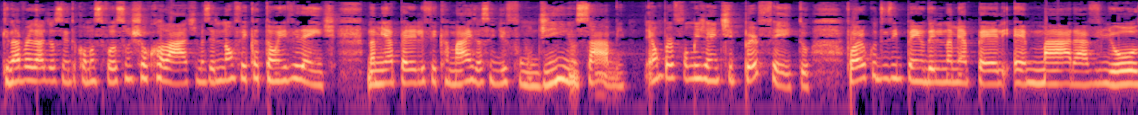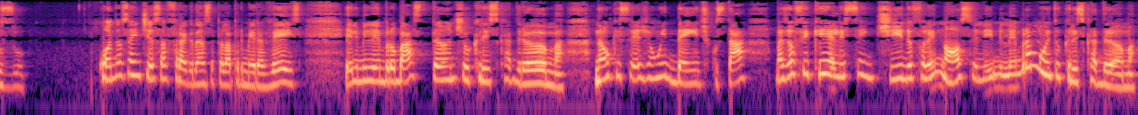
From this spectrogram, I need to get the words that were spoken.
que na verdade eu sinto como se fosse um chocolate, mas ele não fica tão evidente. Na minha pele ele fica mais assim de fundinho, sabe? É um perfume, gente, perfeito. Fora que o desempenho dele na minha pele é maravilhoso. Quando eu senti essa fragrância pela primeira vez, ele me lembrou bastante o Cris Cadrama. Não que sejam idênticos, tá? Mas eu fiquei ali sentindo, eu falei, nossa, ele me lembra muito o Cris Cadrama.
